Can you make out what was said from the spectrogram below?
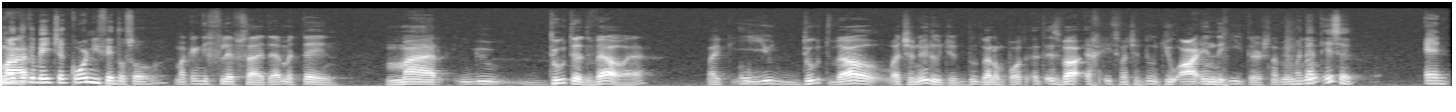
Omdat Maar- ik een beetje corny vind of zo. Maar kijk die flipside, hè, meteen. Maar je doet het wel, hè. Like, je doet wel wat je nu doet. Je doet wel een podcast. Het is wel echt iets wat je doet. You are in the ether, snap je Maar dat is het. En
